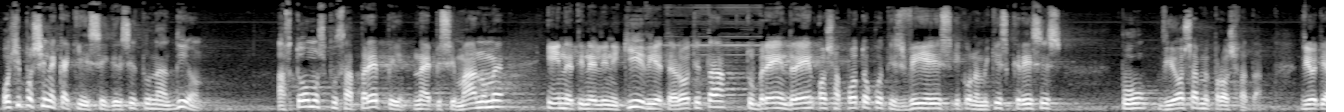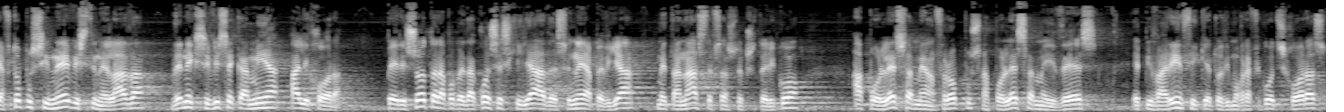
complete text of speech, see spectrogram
όχι πως είναι κακή η σύγκριση, του αντίον. Αυτό όμως που θα πρέπει να επισημάνουμε είναι την ελληνική ιδιαιτερότητα του brain drain ως απότοκο της βίαιης οικονομικής κρίσης που βιώσαμε πρόσφατα. Διότι αυτό που συνέβη στην Ελλάδα δεν έχει συμβεί σε καμία άλλη χώρα. Περισσότερα από 500.000 νέα παιδιά μετανάστευσαν στο εξωτερικό, απολέσαμε ανθρώπους, απολέσαμε ιδέες, επιβαρύνθηκε το δημογραφικό της χώρας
